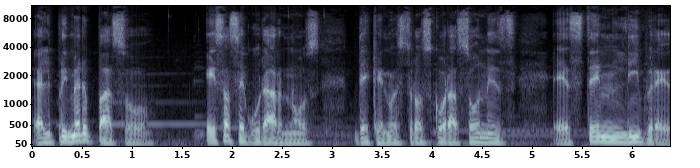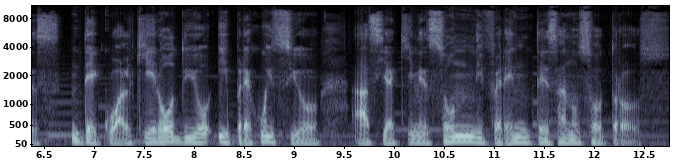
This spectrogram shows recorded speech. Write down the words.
El primer paso es asegurarnos de que nuestros corazones estén libres de cualquier odio y prejuicio hacia quienes son diferentes a nosotros.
